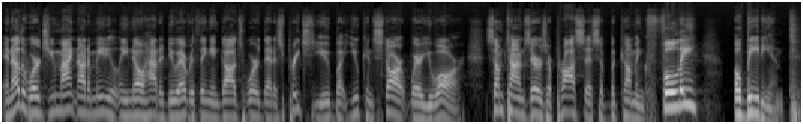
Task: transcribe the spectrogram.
In other words, you might not immediately know how to do everything in God's word that is preached to you, but you can start where you are. Sometimes there's a process of becoming fully obedient.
